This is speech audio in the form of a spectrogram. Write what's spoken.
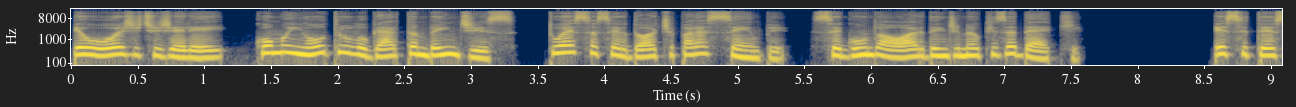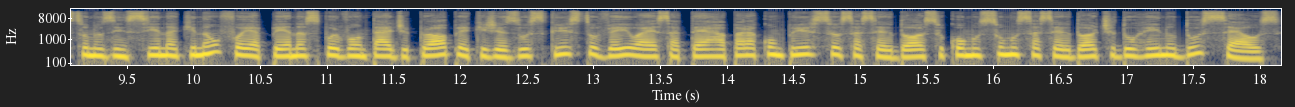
Eu hoje te gerei, como em outro lugar também diz: Tu és sacerdote para sempre, segundo a ordem de Melquisedeque. Esse texto nos ensina que não foi apenas por vontade própria que Jesus Cristo veio a essa terra para cumprir seu sacerdócio como sumo sacerdote do reino dos céus,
